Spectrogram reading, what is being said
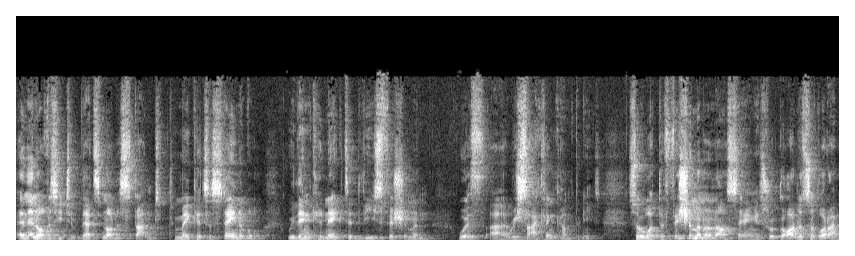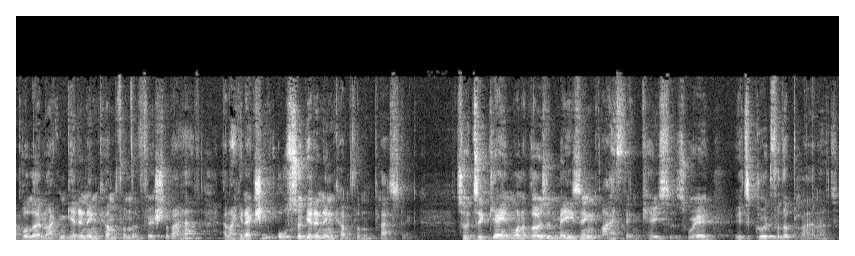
And then obviously to, that's not a stunt. To make it sustainable, we then connected these fishermen with uh, recycling companies. So what the fishermen are now saying is regardless of what I pull in, I can get an income from the fish that I have, and I can actually also get an income from the plastic. So it's again one of those amazing, I think, cases where it's good for the planet,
